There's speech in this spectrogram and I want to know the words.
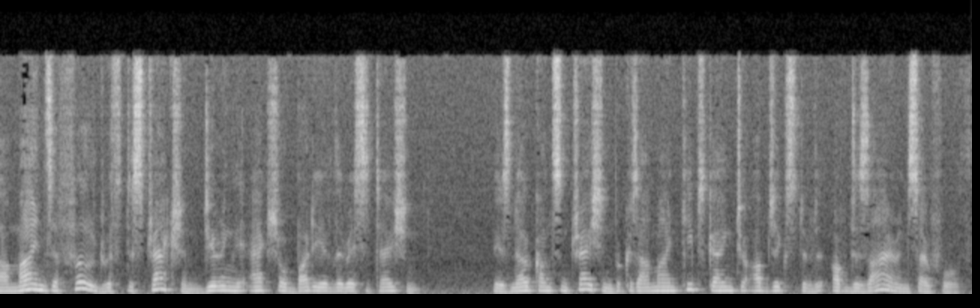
our minds are filled with distraction during the actual body of the recitation. There's no concentration because our mind keeps going to objects of desire and so forth.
